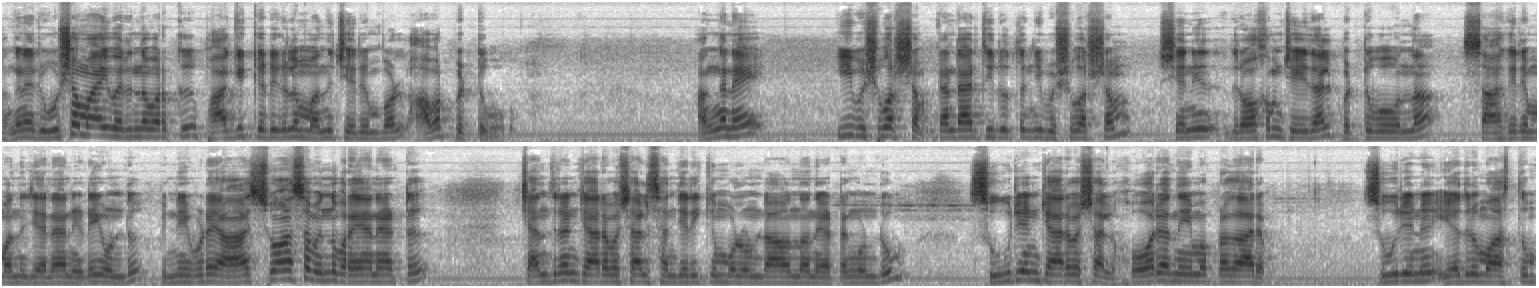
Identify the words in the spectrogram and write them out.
അങ്ങനെ രൂക്ഷമായി വരുന്നവർക്ക് ഭാഗ്യക്കെടുകളും വന്നു ചേരുമ്പോൾ അവർ പെട്ടുപോകും. അങ്ങനെ ഈ വിഷുവർഷം രണ്ടായിരത്തി ഇരുപത്തഞ്ച് വിഷുവർഷം ശനി ദ്രോഹം ചെയ്താൽ പെട്ടുപോകുന്ന സാഹചര്യം വന്നു ചേരാനിടയുണ്ട്. പിന്നെ ഇവിടെ ആശ്വാസം എന്ന് പറയാനായിട്ട് ചന്ദ്രൻ ചാരവശാൽ സഞ്ചരിക്കുമ്പോൾ ഉണ്ടാകുന്ന നേട്ടം കൊണ്ടും സൂര്യൻ ചാരവശാൽ ഹോര നിയമപ്രകാരം സൂര്യന് ഏതൊരു മാസത്തും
